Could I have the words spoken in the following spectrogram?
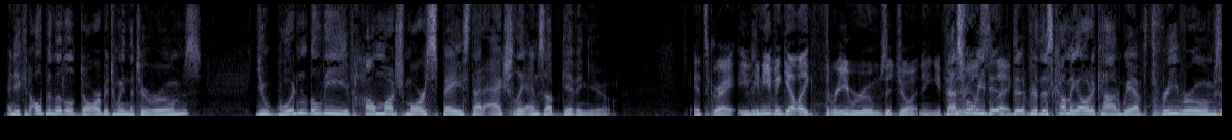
and you can open the little door between the two rooms. You wouldn't believe how much more space that actually ends up giving you. It's great. You can even get like three rooms adjoining if That's you're what we slick. did th- for this coming Otakon. We have three rooms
